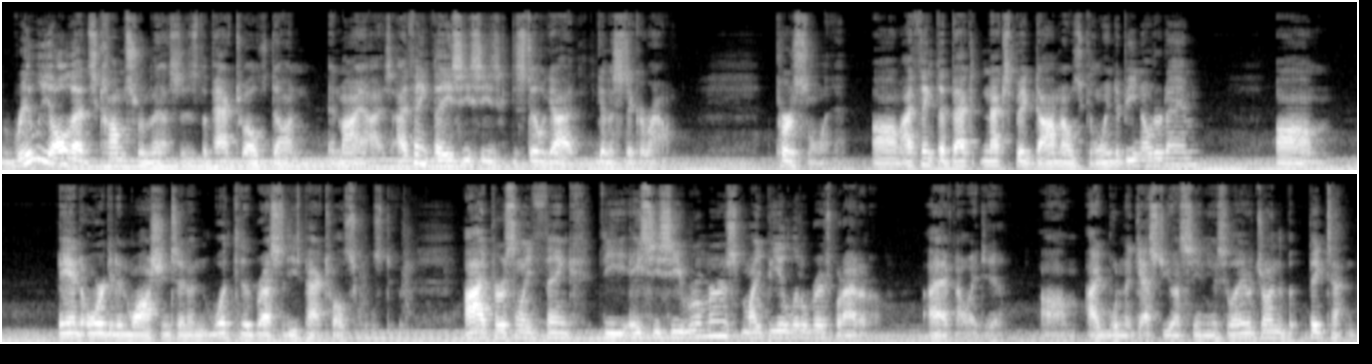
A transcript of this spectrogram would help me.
really all that comes from this is the Pac-12's done in my eyes. I think the ACC's still got going to stick around. Personally, um, I think the next big domino is going to be Notre Dame, um, and Oregon and Washington, and what the rest of these Pac-12 schools do. I personally think the ACC rumors might be a little rich, but I don't know. I have no idea. Um, I wouldn't have guessed USC and UCLA would join the Big Ten.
